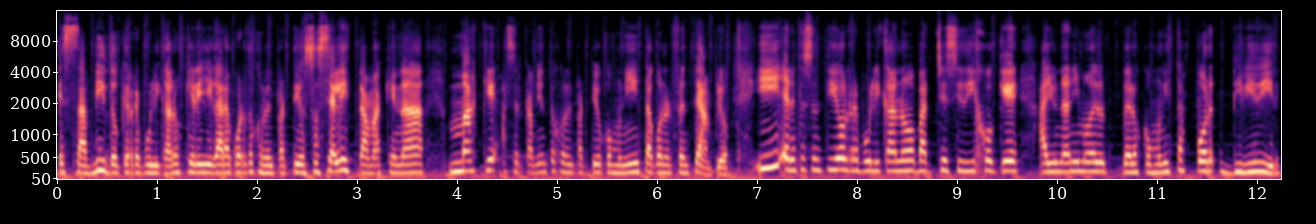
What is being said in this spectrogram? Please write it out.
es sabido que Republicanos quiere llegar a acuerdos con el Partido Socialista, más que nada, más que acercamientos con el Partido Comunista, con el Frente Amplio. Y en este sentido, el republicano Barchesi dijo que hay un ánimo de los comunistas por dividir.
